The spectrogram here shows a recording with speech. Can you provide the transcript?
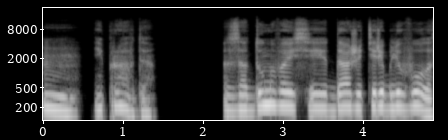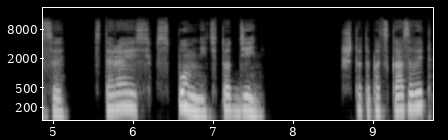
«Ммм, и правда. Задумываюсь и даже тереблю волосы, стараясь вспомнить тот день. Что-то подсказывает,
